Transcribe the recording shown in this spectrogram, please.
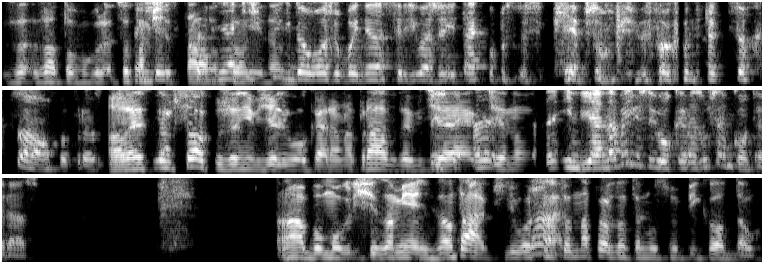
za, za to w ogóle, co tam się stało, co jakiś oni dołożył, bo Indiana stwierdziła, że i tak po prostu spieprzą, więc mogą dać co chcą po prostu. Ale jestem w szoku, że nie wzięli Walkera, naprawdę, gdzie, Ale- gdzie no... Indiana weźmie sobie Walkera z ósemką teraz. A, bo mogli się zamienić. No tak, czyli Washington Tak. na pewno ten ósmy pik oddał.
